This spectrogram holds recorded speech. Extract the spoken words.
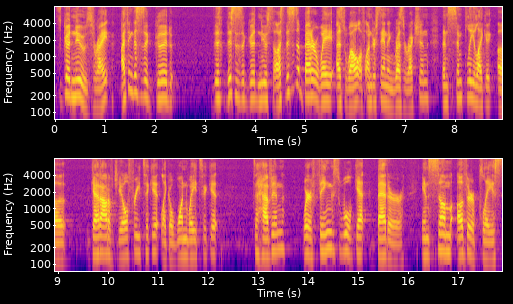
It's good news, right? I think this is a good this, this is a good news to us. This is a better way as well of understanding resurrection than simply like a, a get out of jail free ticket, like a one way ticket to heaven, where things will get better in some other place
